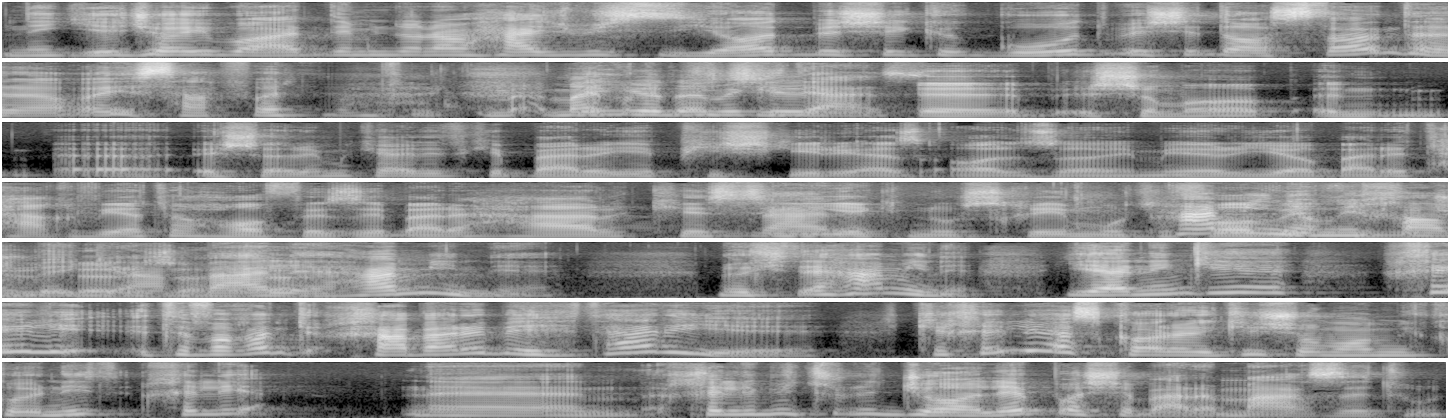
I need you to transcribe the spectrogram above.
یه جایی باید نمی‌دونم حجمش زیاد بشه که گود بشه داستان داره آقای سفر. من یادمه که شما اشاره می‌کردید که برای پیشگیری از آلزایمر یا برای تقویت حافظه برای هر کسی بله. یک نسخه متفاوتی همینو می‌خوام بگم. بله همینه. نکته همینه. یعنی اینکه خیلی اتفاقا خبر بهتریه که خیلی از کارهایی که شما می‌کنید خیلی خیلی می‌تونه جالب باشه برای مغزتون.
